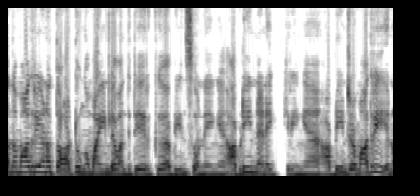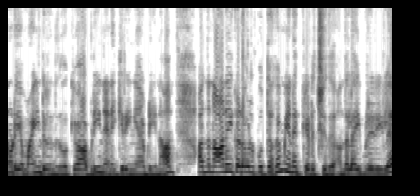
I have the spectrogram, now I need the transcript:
அந்த மாதிரியான தாட் உங்கள் மைண்டில் வந்துட்டே இருக்குது அப்படின்னு சொன்னீங்க. அப்படின்னு நினைக்கிறீங்க. அப்படின்ற மாதிரி என்னுடைய மைண்ட் இருந்தது ஓகேவா அப்படின்னு நினைக்கிறீங்க அப்படின்னா அந்த நாணய கடவுள் புத்தகம் எனக்கு கிடைச்சிது. அந்த லைப்ரரியில்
